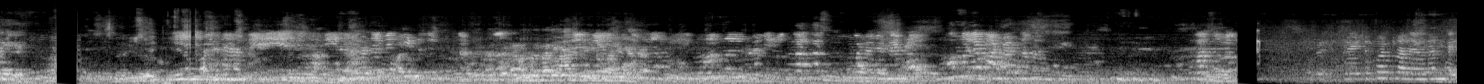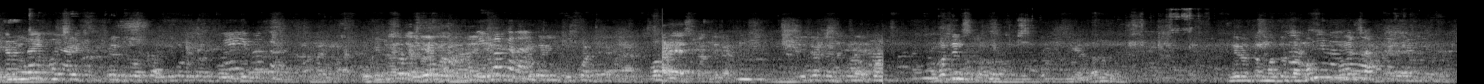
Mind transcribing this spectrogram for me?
কি రేటు పట్ల ఎవరైనా దగ్గర ఉంటే అయిపోతుంది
